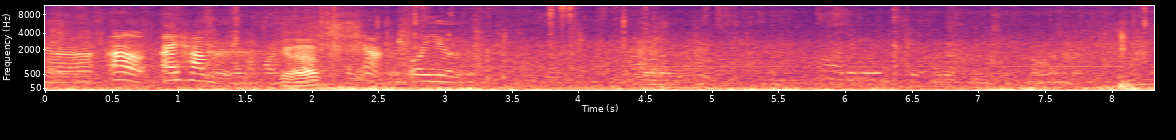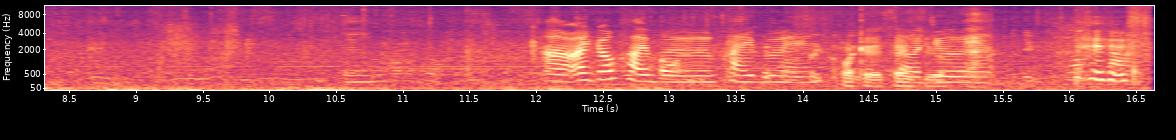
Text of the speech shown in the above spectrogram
じゃあ、あ、I have You have? yeah for you Uh, I don't have blue, blue. Okay, thank so you.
